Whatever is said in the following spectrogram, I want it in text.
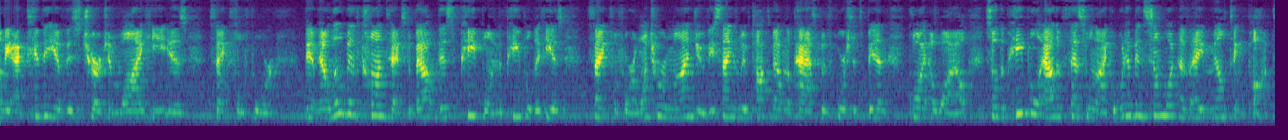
on the activity of this church and why he is thankful for them. Now, a little bit of context about this people and the people that he is thankful for. I want to remind you these things we've talked about in the past, but of course it's been quite a while. So the people out of Thessalonica would have been somewhat of a melting pot.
